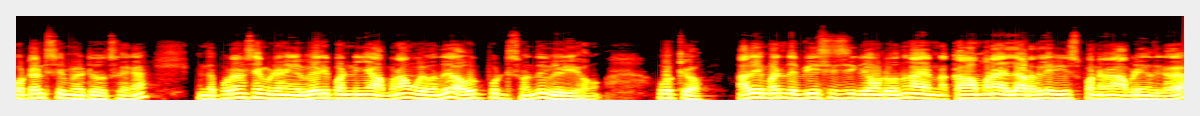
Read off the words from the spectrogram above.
பொட்டன்சியோமீட்டர் வச்சுருக்கேன். இந்த பொட்டன்சியோமீட்டர் நீங்கள் வேரி பண்ணீங்க அப்படின்னா உங்களுக்கு வந்து அவுட்புட்ஸ் வந்து வேரி ஆகும். ஓகே அதே மாதிரி இந்த விசிசி கிரவுண்டு வந்து நான் காமனாக எல்லா இடத்துலையும் யூஸ் பண்ணுவேன் அப்படிங்கிறதுக்காக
